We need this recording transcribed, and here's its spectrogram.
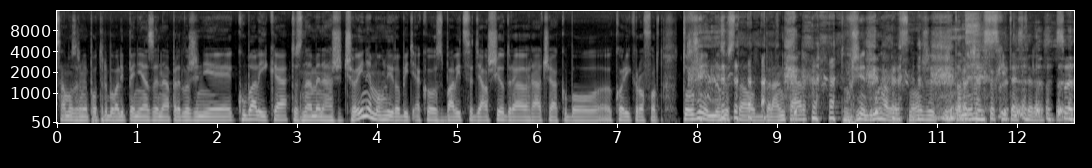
samozrejme potrebovali peniaze na predloženie Kubalíka. To znamená, že čo iné mohli robiť, ako zbaviť sa ďalšieho druhého hráča, ako bol Corey Crawford. To, že im nezostal brankár, to už je druhá vec, no, že, že tam nemá kto chytať teraz. To je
